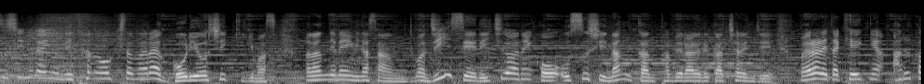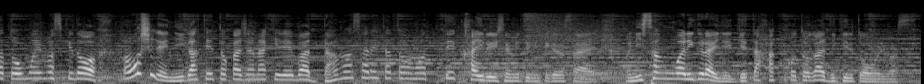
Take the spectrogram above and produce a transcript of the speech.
寿司ぐらいのネタの大きさならご利用し聞きます、なんでね、皆さん、まあ、人生で一度はね、こう、お寿司何貫食べられるかチャレンジ、まあ、やられた経験あるかと思いますけど、まあ、もしね、苦手とかじゃなければ、騙されたと思って貝類攻めてみてください。まあ、2、3割ぐらいね、下駄履くことができると思います。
